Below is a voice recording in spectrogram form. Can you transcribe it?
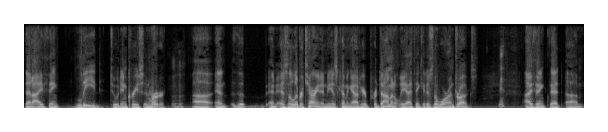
that I think lead to an increase in murder. Uh, and the and as the libertarian in me is coming out here, predominantly, I think it is the war on drugs. Yeah. I think that um,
